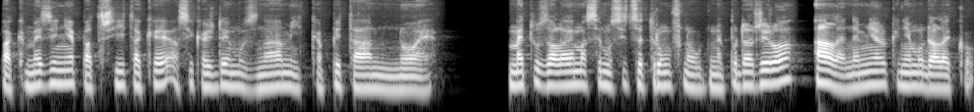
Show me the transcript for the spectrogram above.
pak mezi ně patří také asi každému známý kapitán Noé. Metuzaléma se mu sice trumfnout nepodařilo, ale neměl k němu daleko.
